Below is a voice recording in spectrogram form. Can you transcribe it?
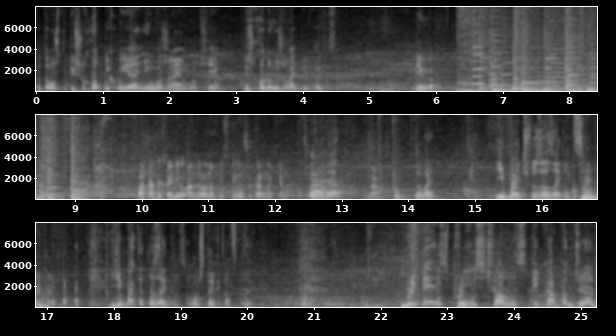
Потому что пешеход нихуя не уважаем вообще. Пешеходу выживать приходится. Бинго. Пока ты ходил, Андронов мне скинул шикарную тему. А, да? Да. Давай. Ебать, что за задница? Ебать эту задницу. Вот что я хотел сказать. Britain's Prince Charles pick up a dirt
